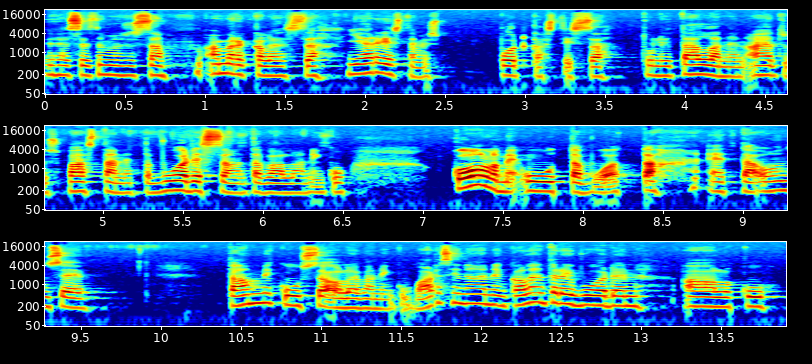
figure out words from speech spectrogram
yhdessä semmoisessa amerikkalaisessa järjestämispodcastissa tuli tällainen ajatus vastaan, että vuodessa on tavallaan niin kuin kolme uutta vuotta, että on se tammikuussa oleva niin kuin varsinainen kalenterivuoden alku,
